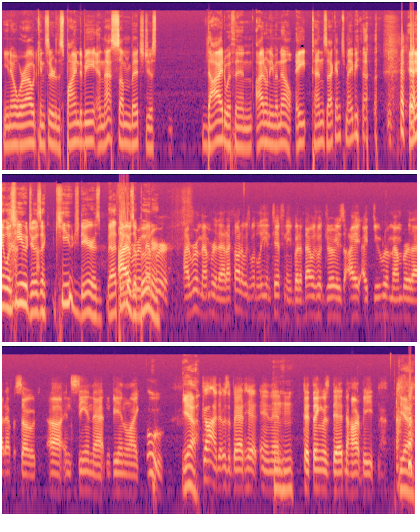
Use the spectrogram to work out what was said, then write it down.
you know, where I would consider the spine to be, and that some bitch just died within I don't even know eight ten seconds maybe, and it was huge. It was a huge deer. It was, I think it was a booner. I remember that. I thought it was with Lee and Tiffany, but if that was with Drurys, I, I do remember that episode uh, and seeing that and being like, "Ooh, Yeah. God, that was a bad hit," and then hmm the thing was dead in a heartbeat. Yeah,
